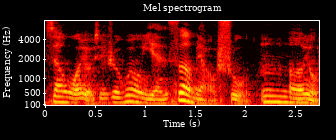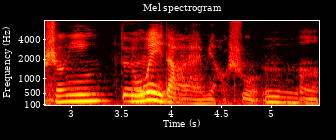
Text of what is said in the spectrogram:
像我有些时候会用颜色描述，嗯，呃，用声音，用味道来描述，嗯嗯。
